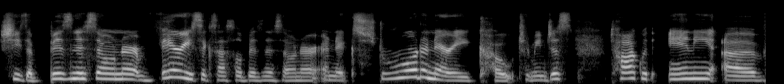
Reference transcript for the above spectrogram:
she's a business owner, very successful business owner, an extraordinary coach. I mean, just talk with any of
